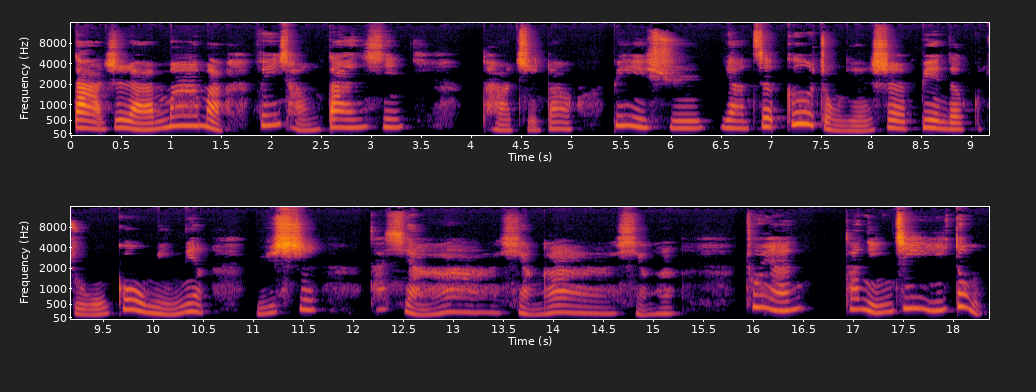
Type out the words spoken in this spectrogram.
大自然妈妈非常担心，她知道必须让这各种颜色变得足够明亮。于是，她想啊想啊想啊，突然，她灵机一动。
